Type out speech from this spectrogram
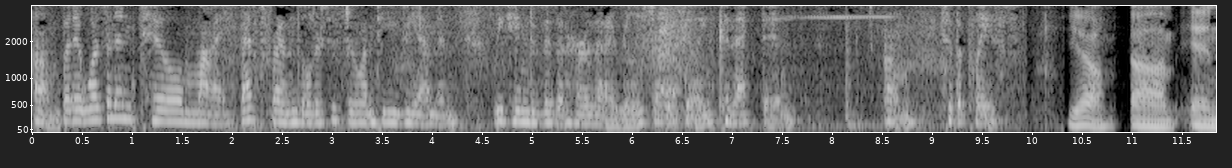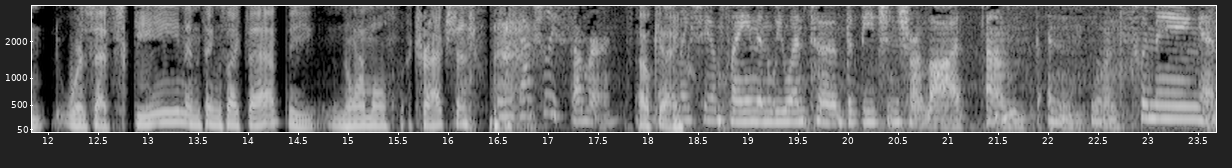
Um, but it wasn't until my best friend's older sister went to UVM and we came to visit her that I really started feeling connected um, to the place. Yeah. Um, and was that skiing and things like that the normal attraction? It was actually summer. summer Okay. in Lake Champlain, and we went to the beach in Charlotte, um, and we went swimming, and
